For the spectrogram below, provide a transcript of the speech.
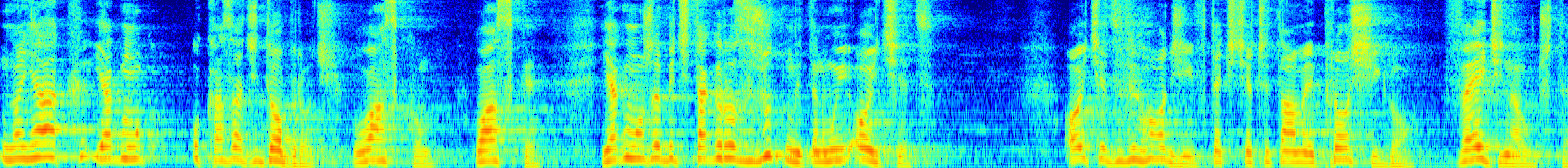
no jak, jak mógł okazać dobroć, łaskę, łaskę? Jak może być tak rozrzutny ten mój ojciec? Ojciec wychodzi, w tekście czytamy, prosi go, wejdź na ucztę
